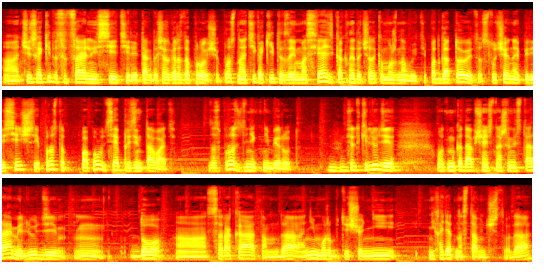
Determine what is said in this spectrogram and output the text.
А, через какие-то социальные сети или так далее. Сейчас гораздо проще. Просто найти какие-то взаимосвязи, как на этого человека можно выйти. Подготовиться, случайно пересечься и просто попробовать себя презентовать. За спрос денег не берут. Угу. Все-таки люди, вот мы когда общаемся с нашими инвесторами, люди до а, 40, там, да, они, может быть, еще не, не хотят наставничества, да,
